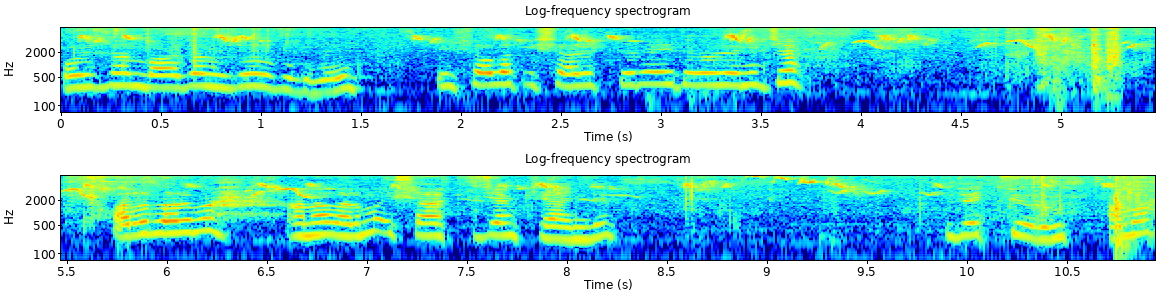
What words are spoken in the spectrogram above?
O yüzden bazen zor buluyorum. İnşallah işaretlemeyi de öğreneceğim. Arılarımı, analarımı işaretleyeceğim kendim. Üretiyorum ama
